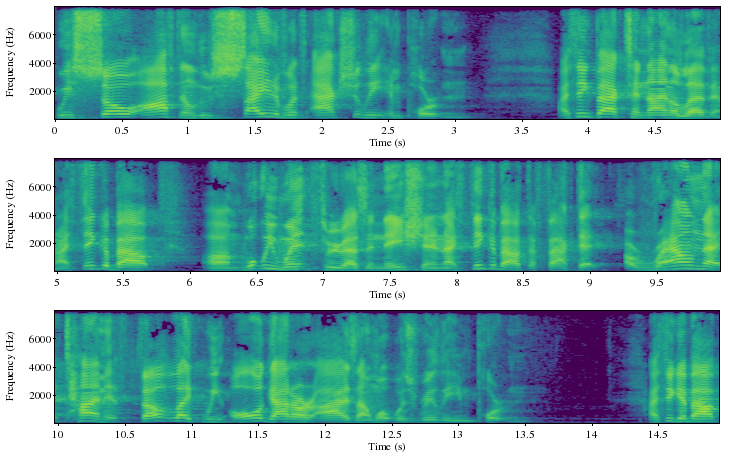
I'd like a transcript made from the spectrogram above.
we so often lose sight of what's actually important. I think back to 9 11. I think about um, what we went through as a nation, and I think about the fact that around that time, it felt like we all got our eyes on what was really important. I think about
